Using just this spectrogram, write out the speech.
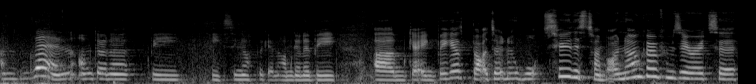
and then I'm going to be heating up again. I'm going to be um, getting bigger, but I don't know what to this time. But I know I'm going from zero to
